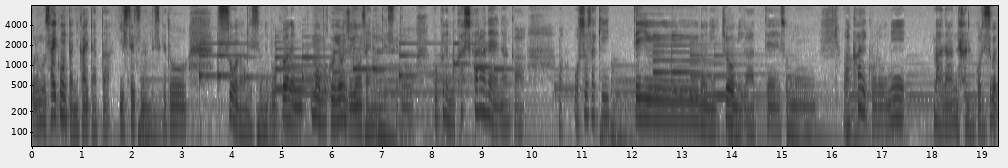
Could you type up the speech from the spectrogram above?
これも最根端に書いてあった一節なんですけどそうなんですよね。僕はねもう僕44歳なんですけど僕ね昔からねなんか、ま遅咲きっていうのに興味があってその若い頃にまあな これすごい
